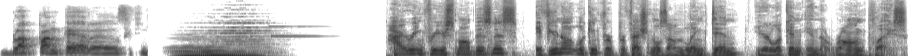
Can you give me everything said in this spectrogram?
Black Panther, euh, c'est une Hiring for your small business? If you're not looking for professionals on LinkedIn, you're looking in the wrong place.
